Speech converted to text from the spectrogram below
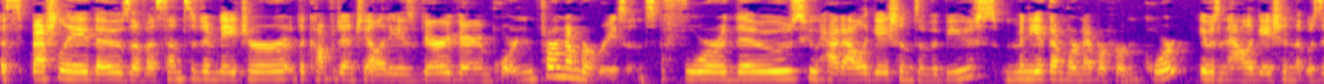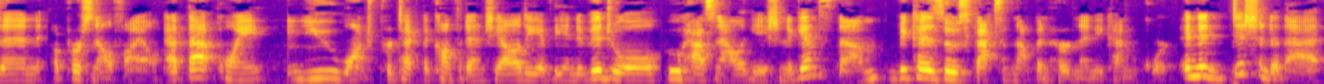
especially those of a sensitive nature, the confidentiality is very, very important for a number of reasons. For those who had allegations of abuse, many of them were never heard in court. It was an allegation that was in a personnel file. At that point, you want to protect the confidentiality of the individual who has an allegation against them because those facts have not been heard in any kind of court. In addition to that,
